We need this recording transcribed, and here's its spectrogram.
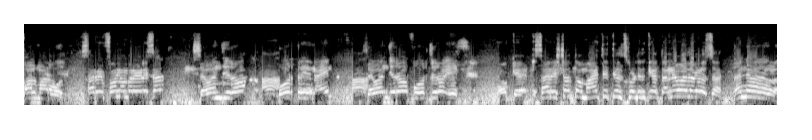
ಕಾಲ್ ಮಾಡಬಹುದು ಸರ್ ಫೋನ್ ನಂಬರ್ ಹೇಳಿ sir seven zero. Four three nine. Seven zero four zero eight okay sir ಇಷ್ಟೊತ್ತು ಮಾಹಿತಿ ತಿಳಿಸ್ಕೊಟ್ಟಿದ್ದಕ್ಕೆ ಧನ್ಯವಾದಗಳು ಸರ್ ಧನ್ಯವಾದಗಳು.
